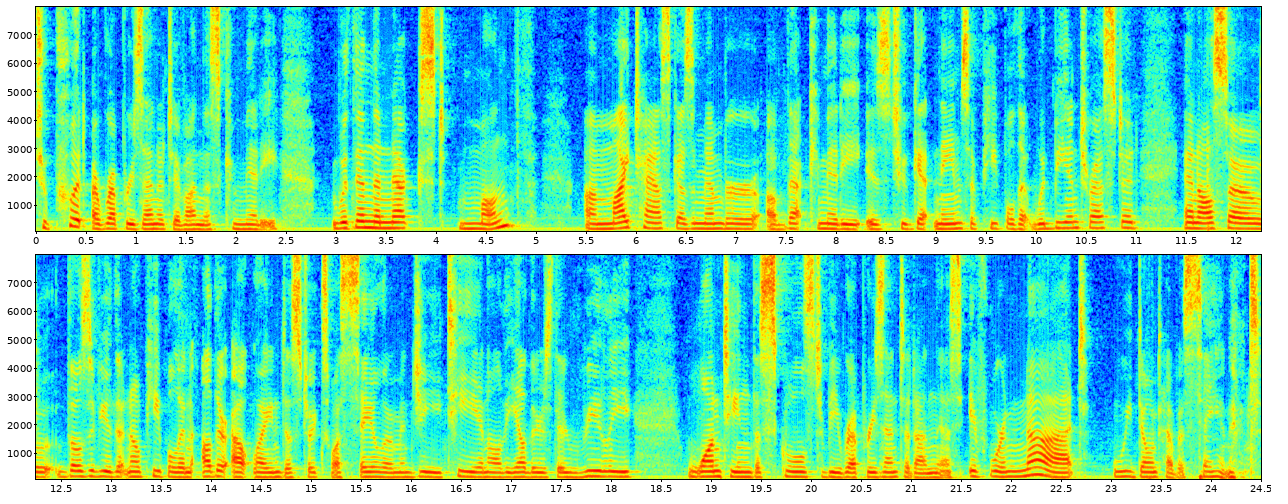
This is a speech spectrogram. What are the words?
to put a representative on this committee. Within the next month, um, my task as a member of that committee is to get names of people that would be interested. And also, those of you that know people in other outlying districts, West Salem and GET and all the others, they're really wanting the schools to be represented on this. If we're not, we don't have a say in it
